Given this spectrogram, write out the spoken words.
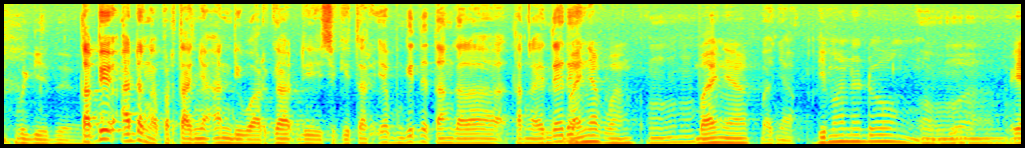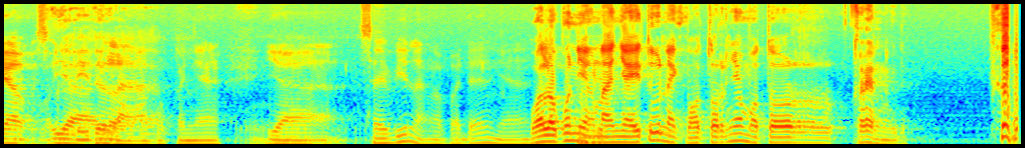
Begitu. Tapi ada nggak pertanyaan di warga di sekitar? Ya mungkin di tangga ente deh. Banyak Bang. Banyak. Banyak. Gimana dong? Gua- Ya seperti iya, itulah iya. pokoknya. Ya saya bilang apa adanya. Walaupun yang nanya itu naik motornya motor keren gitu.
